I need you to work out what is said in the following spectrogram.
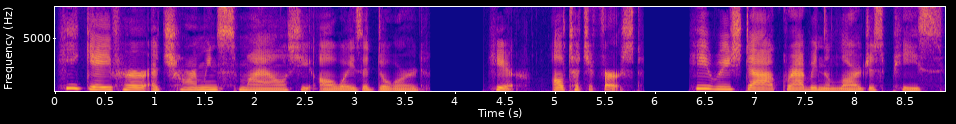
He gave her a charming smile she always adored. Here, I'll touch it first. He reached out, grabbing the largest piece.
